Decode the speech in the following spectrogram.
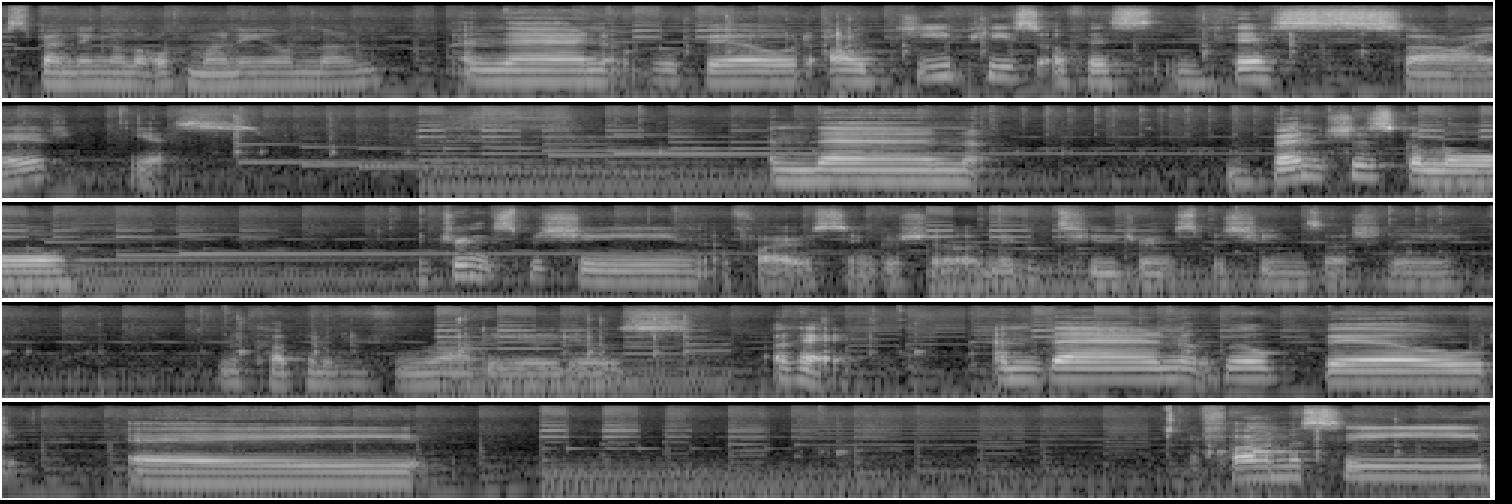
spending a lot of money on them. And then we'll build our GP's office this side. Yes. And then benches galore, a drinks machine, a fire extinguisher, maybe two drinks machines actually, and a couple of radiators. Okay, and then we'll build a pharmacy.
